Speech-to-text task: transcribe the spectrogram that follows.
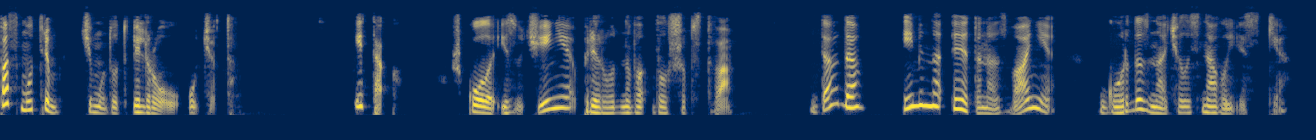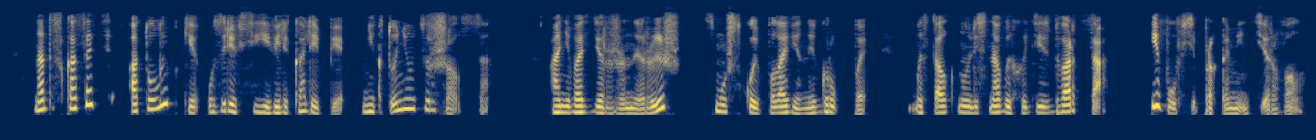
посмотрим, чему тут Эльроу учат. Итак, Школа изучения природного волшебства. Да-да, именно это название гордо значилось на вывеске. Надо сказать, от улыбки, узрев сие великолепие, никто не удержался. А невоздержанный рыж с мужской половиной группы мы столкнулись на выходе из дворца и вовсе прокомментировал.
